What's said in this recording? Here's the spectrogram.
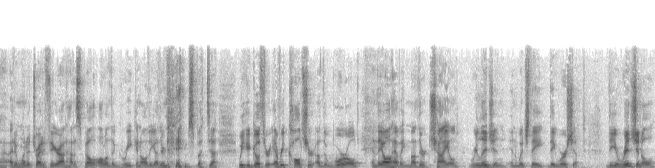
uh, I didn't want to try to figure out how to spell all of the Greek and all the other names, but uh, we could go through every culture of the world, and they all have a mother child religion in which they, they worshiped. The original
